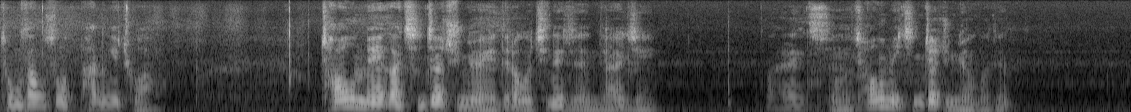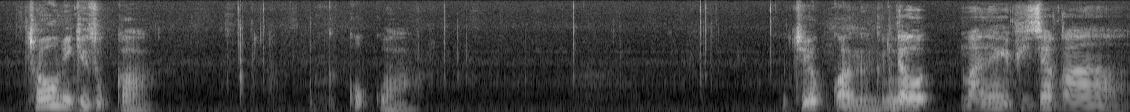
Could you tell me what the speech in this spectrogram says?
정상 수업 하는 게 좋아. 처음에가 진짜 중요해 애들하고 친해지는데 알지? 알지. 어, 처음이 진짜 중요하거든. 처음이 계속 가꼭와. 체육관은 근데 또 어, 만약에 비자가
